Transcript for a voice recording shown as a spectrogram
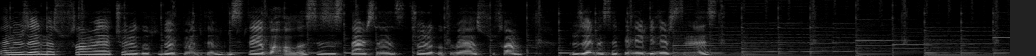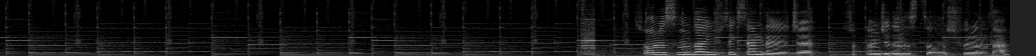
Ben üzerine susam veya çörek otu dökmedim. İsteğe bağlı. Siz isterseniz çörek otu veya susam üzerine sepeleyebilirsiniz. Sonrasında 180 derece önceden ısıtılmış fırında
